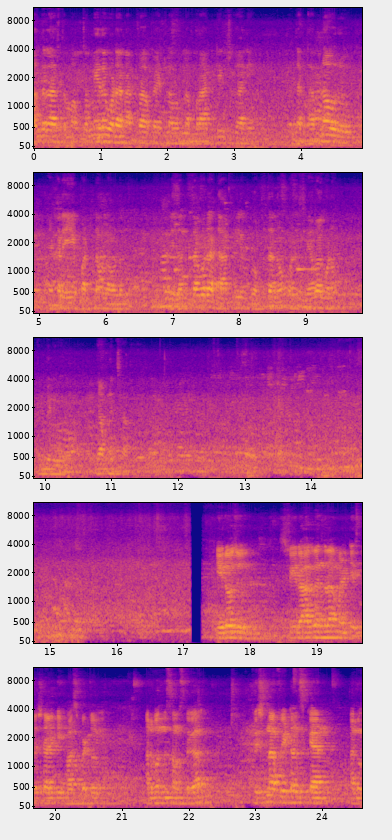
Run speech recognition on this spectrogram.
ఆంధ్ర రాష్ట్రం మొత్తం మీద కూడా నట్రాపేటలో ఉన్న ప్రాక్టీస్ కానీ ఇంత టర్న్ ఓవర్ ఎక్కడ ఏ పట్టణంలో ఉండదు ఇదంతా కూడా డాక్టర్లు గొప్పతనం వాళ్ళ సేవా గుణం అని మీరు గమనించాలి ఈరోజు Shri Raghavendra multi speciality hospital అనుబంధ సంస్థగా కృష్ణా ఫీటల్ స్కాన్ అను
